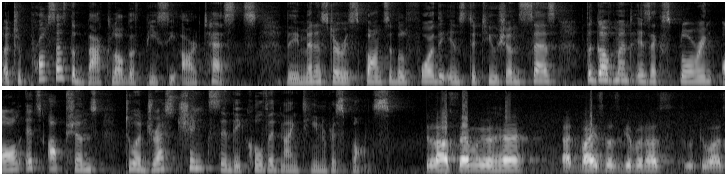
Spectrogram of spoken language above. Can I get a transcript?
uh, to process the backlog of PCR tests. The minister responsible for the institution says the government is exploring all its options to address chinks in the COVID-19 response. The last time we were here, advice was given us to, to us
